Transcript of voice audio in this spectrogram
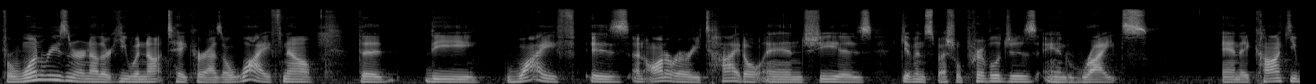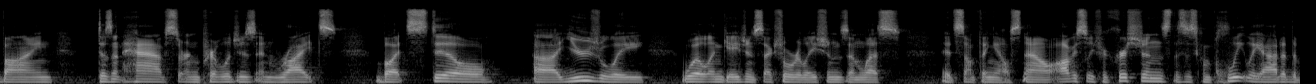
for one reason or another, he would not take her as a wife. Now, the the wife is an honorary title, and she is given special privileges and rights. And a concubine doesn't have certain privileges and rights, but still uh, usually will engage in sexual relations unless it's something else. Now, obviously, for Christians, this is completely out of the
